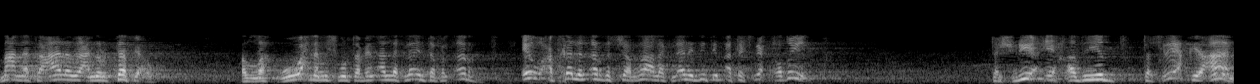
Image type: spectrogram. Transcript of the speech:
معنى تعالوا يعني ارتفعوا. الله وهو إحنا مش مرتفعين قال لك لا أنت في الأرض. اوعى تخلي الأرض تشرع لك لأن دي تبقى تشريع حضيض تشريع إيه حضيض تشريع قيعان.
